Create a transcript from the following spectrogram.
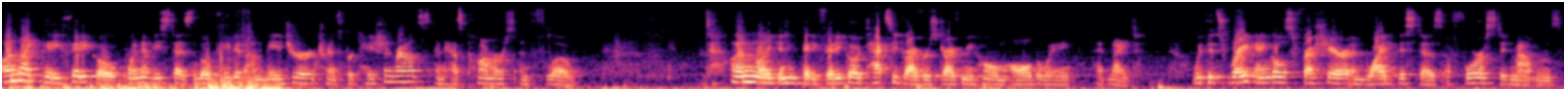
Unlike Periférico, Buena Vista is located on major transportation routes and has commerce and flow. Unlike in Periférico, taxi drivers drive me home all the way at night. With its right angles, fresh air, and wide vistas of forested mountains,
